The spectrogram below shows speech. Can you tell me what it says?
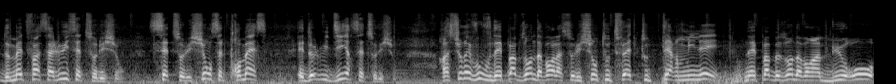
de mettre face à lui cette solution, cette solution, cette promesse et de lui dire cette solution. Rassurez-vous, vous n'avez pas besoin d'avoir la solution toute faite, toute terminée. Vous n'avez pas besoin d'avoir un bureau,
